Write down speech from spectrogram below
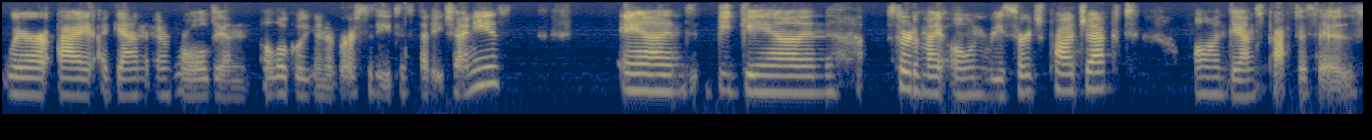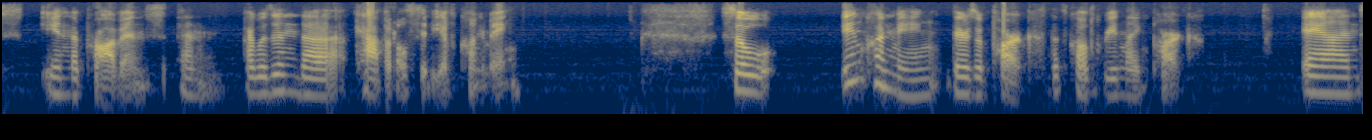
where I again enrolled in a local university to study Chinese and began sort of my own research project on dance practices in the province. And I was in the capital city of Kunming. So in Kunming, there's a park that's called Green Lake Park. And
